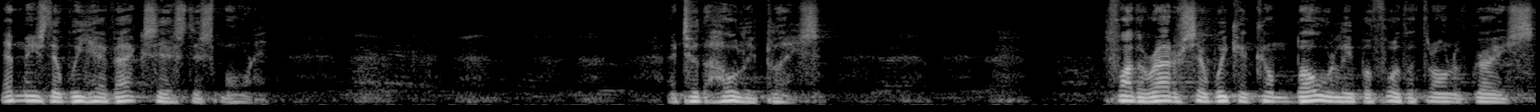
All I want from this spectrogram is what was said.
That means that we have access this morning and to the holy place. That's why the writer said we can come boldly before the throne of grace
